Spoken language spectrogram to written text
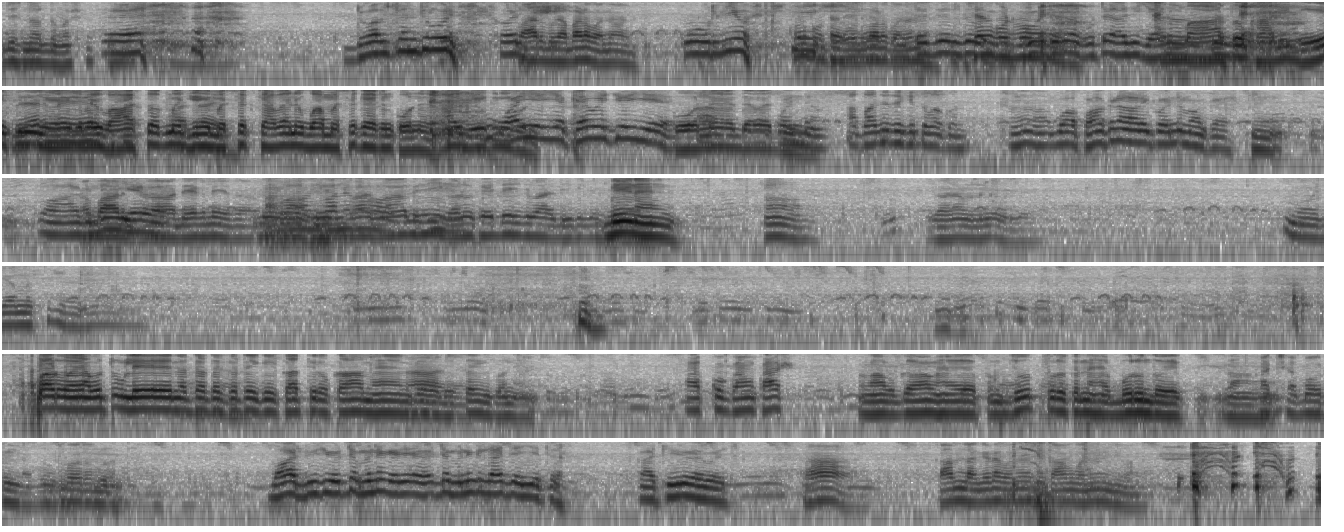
this is not the mashal. Dalton door. बाहर बुला बाढ़ को ना. बाहर तो खाली देश ही है कि भाई वास्तव में जो मशक चावे ना वह मशक है कन कौन है? आई देख नहीं ये कहवे जो ये? कौन है? दवा आप आज देखी तो कौन हाँ? वो फाकड़ा वाली कोई ना मांगे बीण है हाँ मौजा मस्ती है। पाड़ो है वटू ले नटा कटे के कातिरो काम है नहीं वहाँ गाँव है अपन जोधपुर कने है बोरुंदो एक गाँव है। अच्छा बोरुंदा बोरुंदा। बाहर दूसरी अड्डे मने के अड्डे मने के ला जाइए तो कातीरो है वो हाँ काम लगेड़ा कोना से काम कोना नहीं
